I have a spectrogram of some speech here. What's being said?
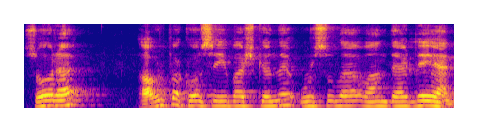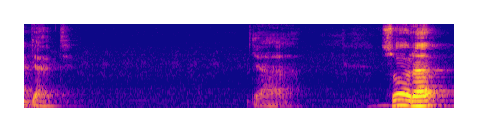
Sonra Avrupa Konseyi Başkanı Ursula von der Leyen geldi. Ya. Sonra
